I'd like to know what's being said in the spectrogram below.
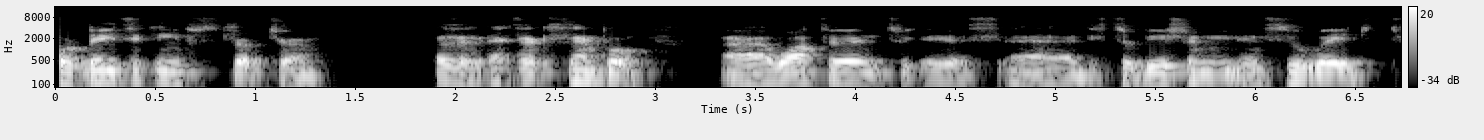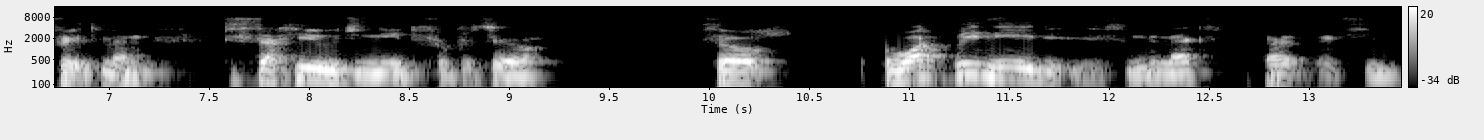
for basic infrastructure. As, an example, uh, water and uh, distribution and sewage treatment. This is a huge need for Brazil. So what we need is in the next presidency,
